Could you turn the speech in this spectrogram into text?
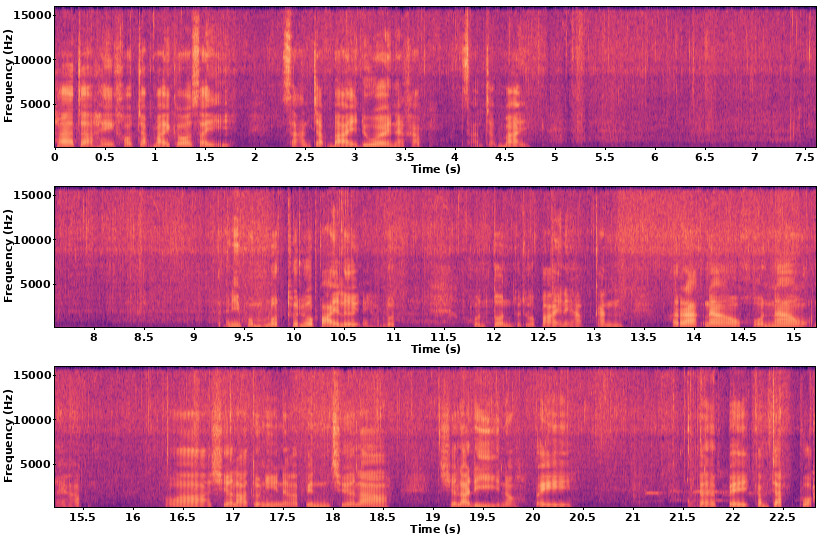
ถ้าจะให้เขาจับใบก็ใส่สารจับใบด้วยนะครับ สารจับใบอันนี้ผมลดทั่ว ๆ ไปเลยนะครับลดโคนต้นทั่ว ๆ ไปนะครับ กันรากเน่าโคนเน่านะครับ เพราะว่าเชื้อราตัวนี้นะครับเป็นเชื้อรา เชื้อราดีเนาะไปไปกำจัดพวก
